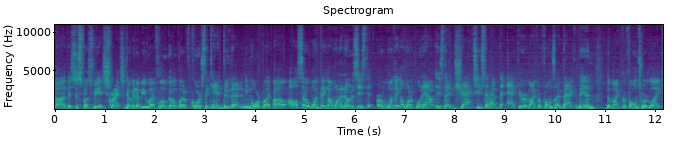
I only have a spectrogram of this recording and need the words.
uh, this is supposed to be a scratch WWF logo, but of course they can't do that anymore. But uh, also, one thing I want to notice is, that, or one thing I want to point out is that Jakks used to have the accurate microphones. Like back then, the microphones were like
